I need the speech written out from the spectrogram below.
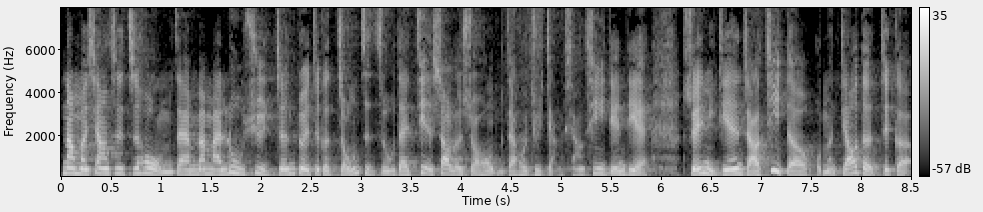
那么像是之后我们再慢慢陆续针对这个种子植物在介绍的时候，我们再会去讲详细一点点。所以你今天只要记得我们教的这个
